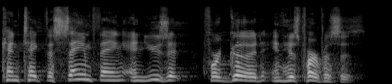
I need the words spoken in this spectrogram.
can take the same thing and use it for good in His purposes.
